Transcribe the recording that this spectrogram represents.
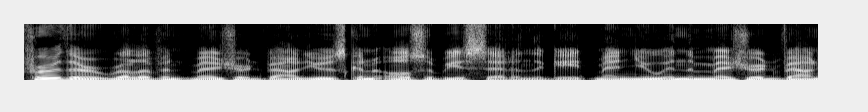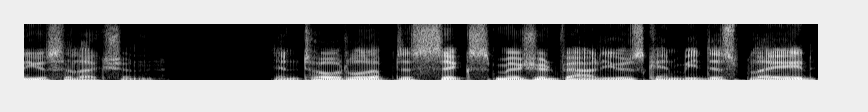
Further relevant measured values can also be set in the gate menu in the Measured Value selection. In total, up to six measured values can be displayed,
